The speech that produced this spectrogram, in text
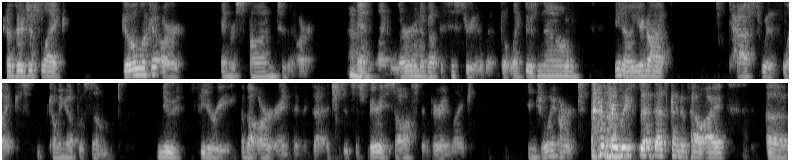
because they're just like go look at art and respond to the art hmm. and like learn about the history of it. But like, there's no, you know, you're not tasked with like coming up with some new theory about art or anything like that. It's, it's just very soft and very like enjoy art. At least that that's kind of how I. Uh,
